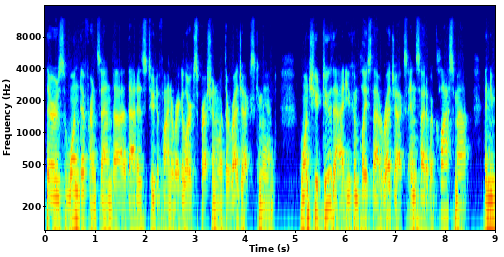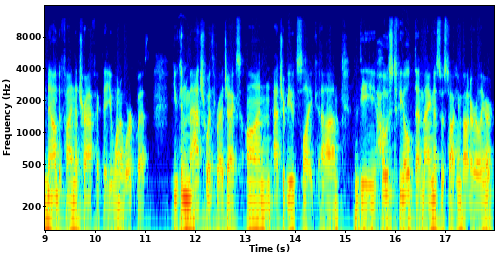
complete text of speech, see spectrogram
there's one difference, and uh, that is to define a regular expression with the regex command. Once you do that, you can place that regex inside of a class map, and you've now defined the traffic that you want to work with you can match with regex on attributes like um, the host field that Magnus was talking about earlier,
